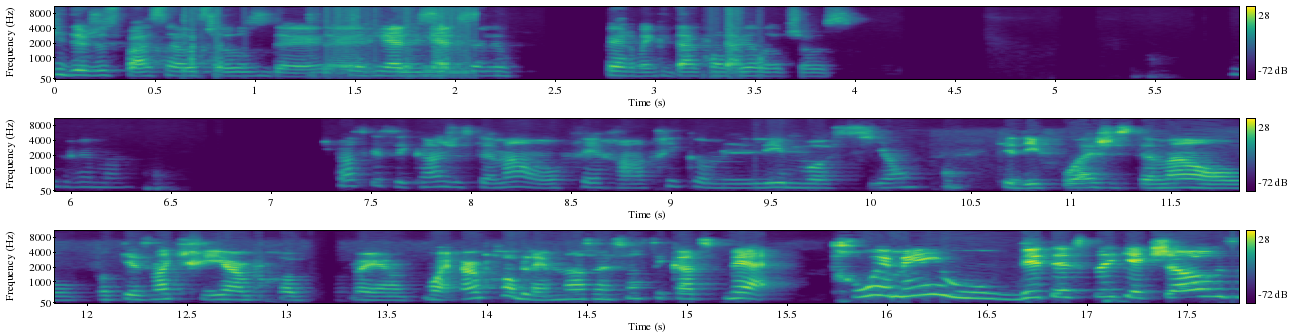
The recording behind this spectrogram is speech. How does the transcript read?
Puis de juste passer à autre chose, de, réaliser, ça nous permet d'accomplir autre chose. Vraiment. Je pense que c'est quand justement on fait rentrer comme l'émotion que des fois justement on va quasiment créer un, problème. ouais, un problème dans un sens. C'est quand tu te mets à trop aimer ou détester quelque chose,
